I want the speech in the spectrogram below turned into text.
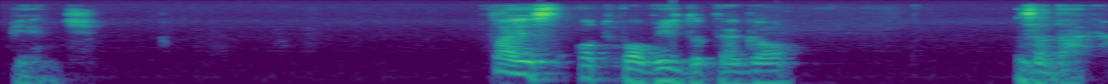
5. To jest odpowiedź do tego zadania.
